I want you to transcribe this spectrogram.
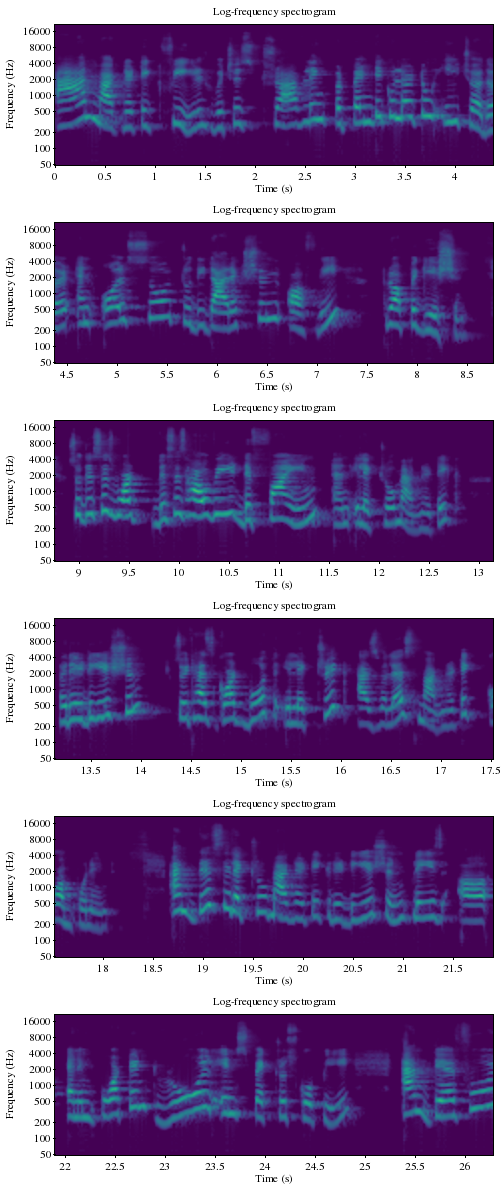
and magnetic field which is traveling perpendicular to each other and also to the direction of the propagation. So this is what this is how we define an electromagnetic radiation. So it has got both electric as well as magnetic component. And this electromagnetic radiation plays uh, an important role in spectroscopy and therefore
